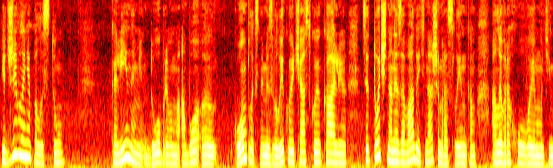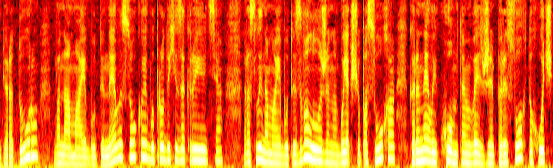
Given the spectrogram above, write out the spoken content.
підживлення по листу калійними добривами або е, комплексними з великою часткою калію. Це точно не завадить нашим рослинкам, але враховуємо температуру, вона має бути невисокою, бо продихи закриються. Рослина має бути зволожена, бо якщо посуха, кореневий ком там весь вже пересох, то хоч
